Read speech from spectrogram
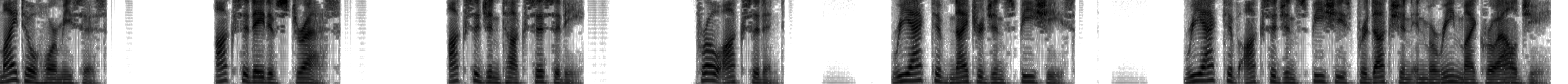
Mitohormesis Oxidative stress Oxygen toxicity Pro-oxidant Reactive nitrogen species Reactive oxygen species production in marine microalgae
